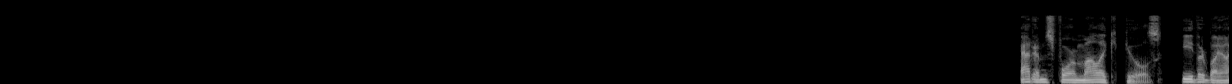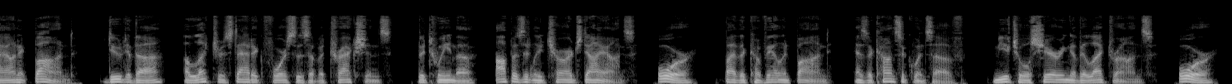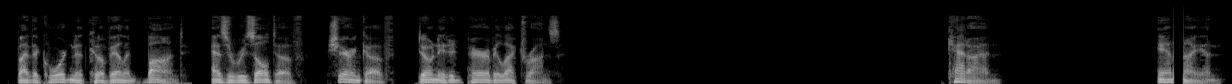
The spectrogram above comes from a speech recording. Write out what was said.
Atoms form molecules, either by ionic bond, due to the electrostatic forces of attractions between the oppositely charged ions, or by the covalent bond, as a consequence of mutual sharing of electrons or, by the coordinate covalent bond, as a result of, sharing of, donated pair of electrons. Cation Anion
